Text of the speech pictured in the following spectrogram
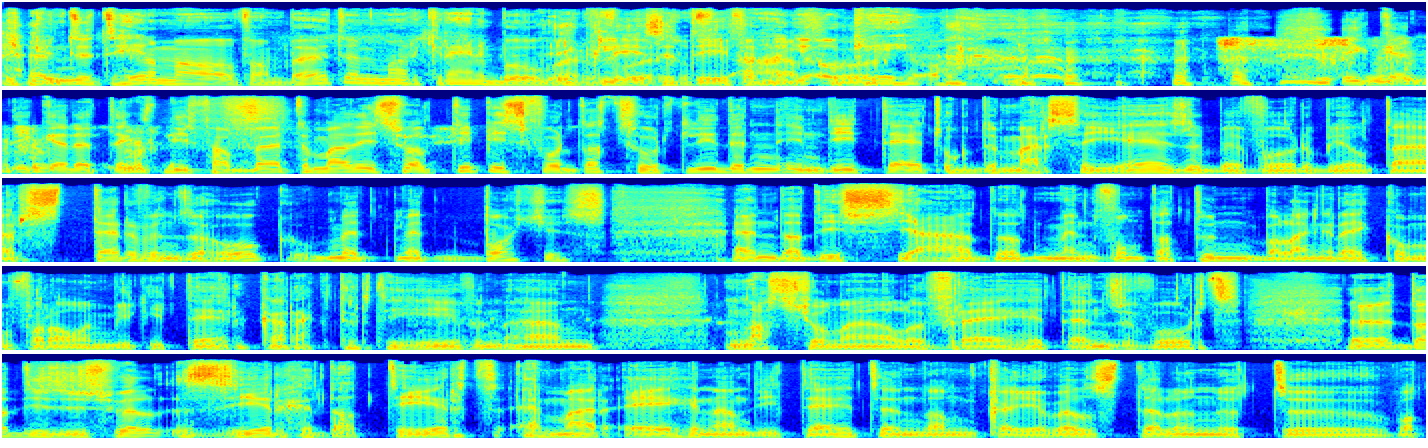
Je kunt het helemaal van buiten, Mark Rijnenboven. Ik lees het even ah, af. Oké. Okay. Oh. ik, ken, ik ken de tekst niet van buiten, maar het is wel typisch voor dat soort liederen in die tijd. Ook de Marseillaise bijvoorbeeld, daar sterven ze ook met, met bosjes. En dat is, ja, dat, men vond dat toen belangrijk om vooral een militair karakter te geven aan nationale vrijheid enzovoort. Uh, dat is dus wel zeer gedateerd en maar eigen aan die tijd. En dan kan je wel stellen, het, uh, wat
